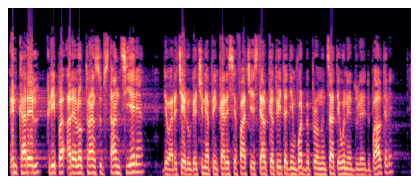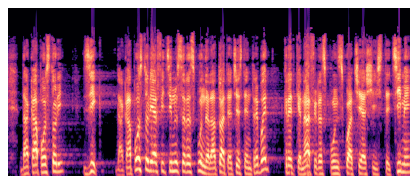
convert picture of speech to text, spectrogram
în care clipă are loc transubstanțierea, deoarece rugăciunea prin care se face este alcătuită din vorbe pronunțate unele după altele, dacă apostolii, zic, dacă apostolii ar fi ținut să răspundă la toate aceste întrebări, cred că n-ar fi răspuns cu aceeași istețime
